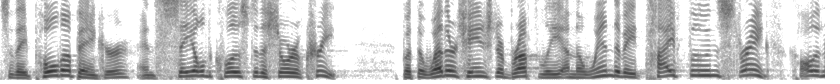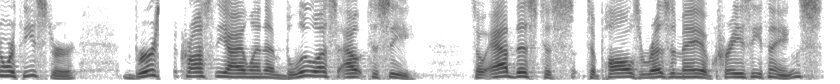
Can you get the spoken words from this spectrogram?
So they pulled up anchor and sailed close to the shore of Crete. But the weather changed abruptly, and the wind of a typhoon strength, called a northeaster, burst across the island and blew us out to sea. So add this to, to Paul's resume of crazy things.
